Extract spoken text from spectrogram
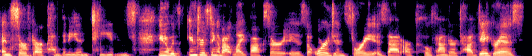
and served our company and teams. You know, what's interesting about Lightboxer is the origin story is that our co founder, Todd Dagris,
